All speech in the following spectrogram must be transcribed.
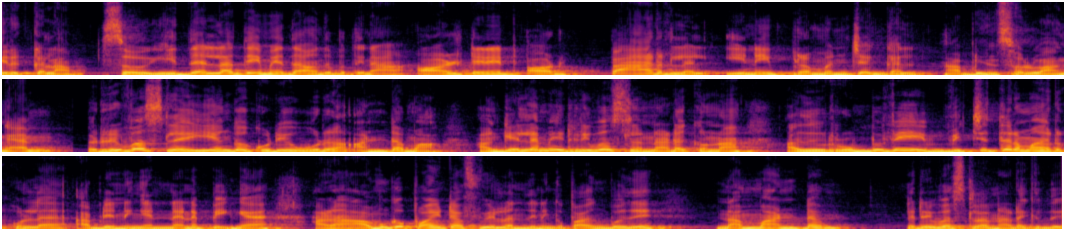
இருக்கலாம். ஸோ இது எல்லாத்தையுமே தான் வந்து பார்த்தீங்கன்னா ஆல்டர்னேட் ஆர் பேரலல் இணை பிரபஞ்சங்கள் அப்படின்னு சொல்லுவாங்க. ரிவர்ஸில் இயங்கக்கூடிய ஒரு அண்டமா அங்கே எல்லாமே ரிவர்ஸில் நடக்கும்னா அது ரொம்பவே விசித்திரமாக இருக்கும்ல அப்படின்னு நீங்கள் நினைப்பீங்க. ஆனால் அவங்க பாயிண்ட் ஆஃப் வியூலேருந்து நீங்கள் பார்க்கும்போது நம்ம அண்டம் ரிவர்ஸில் நடக்குது.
